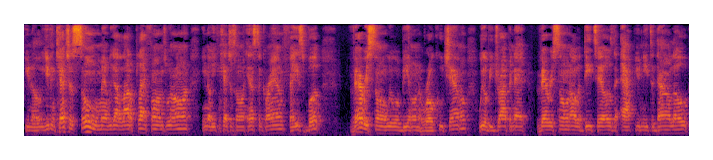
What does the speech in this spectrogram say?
You know, you can catch us soon, man. We got a lot of platforms we're on. You know, you can catch us on Instagram, Facebook. Very soon we will be on the Roku channel. We will be dropping that very soon. All the details, the app you need to download.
